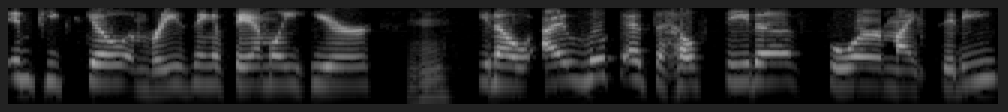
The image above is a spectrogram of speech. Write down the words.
in Peekskill. I'm raising a family here. Hmm you know, I look at the health data for my city,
